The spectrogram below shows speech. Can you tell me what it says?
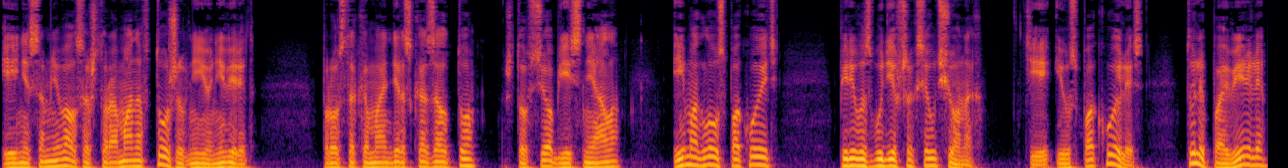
и не сомневался, что Романов тоже в нее не верит. Просто командир сказал то, что все объясняло, и могло успокоить перевозбудившихся ученых. Те и успокоились, то ли поверили,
